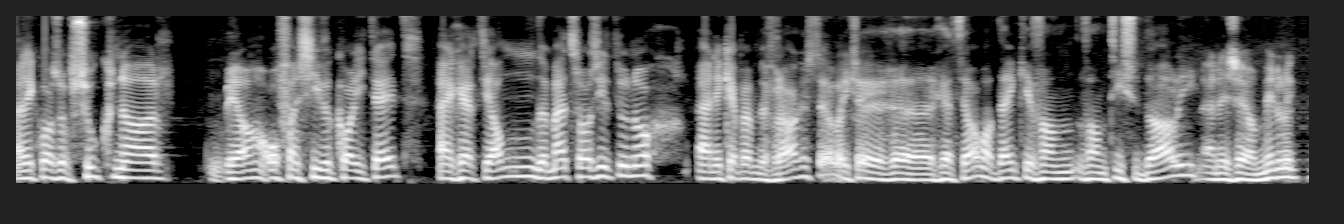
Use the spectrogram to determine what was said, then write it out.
En ik was op zoek naar ja, offensieve kwaliteit. En Gert-Jan, de Mets was hier toen nog. En ik heb hem de vraag gesteld. Ik zeg, uh, Gert-Jan, wat denk je van, van Dali? En hij zei onmiddellijk,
